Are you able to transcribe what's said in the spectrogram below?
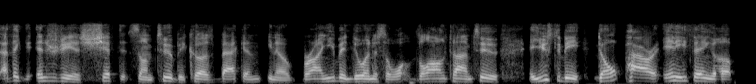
I think the industry has shifted some too because back in you know Brian, you've been doing this a long time too. It used to be don't power anything up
